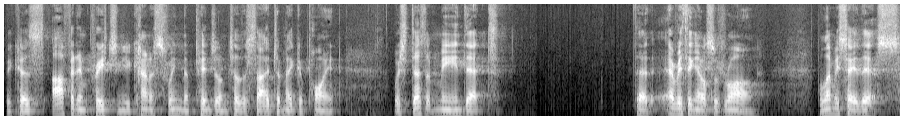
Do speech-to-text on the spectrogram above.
Because often in preaching, you kind of swing the pendulum to the side to make a point, which doesn't mean that, that everything else is wrong. But let me say this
